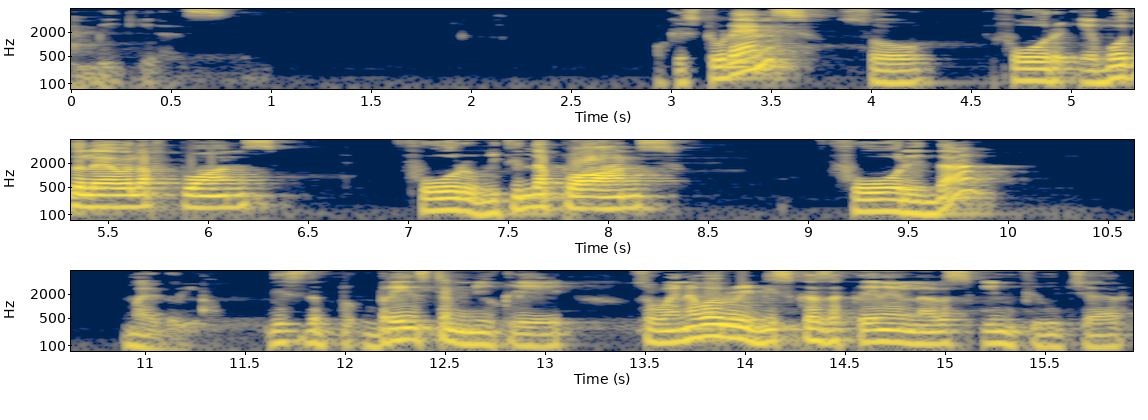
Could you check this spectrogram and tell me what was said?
ambiguus okay students so 4 above the level of pons, 4 within the pons, 4 in the medulla. This is the brainstem nuclei. So whenever we discuss the cranial nerves in future,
